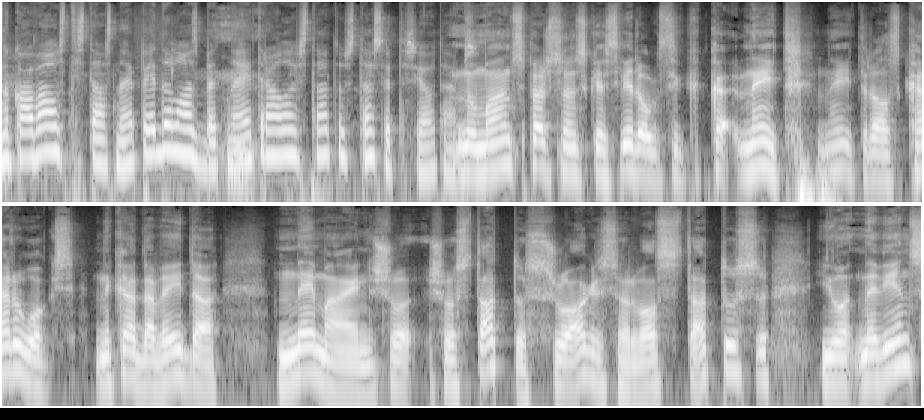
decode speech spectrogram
Nu, kā valstis tās nepiedalās, bet neitrālais status tas ir tas jautājums. Nu, mans personiskais viedoklis ir, ka neit, neitrāls karoks nekādā veidā nemaina šo, šo statusu, šo agresoru valsts statusu, jo neviens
